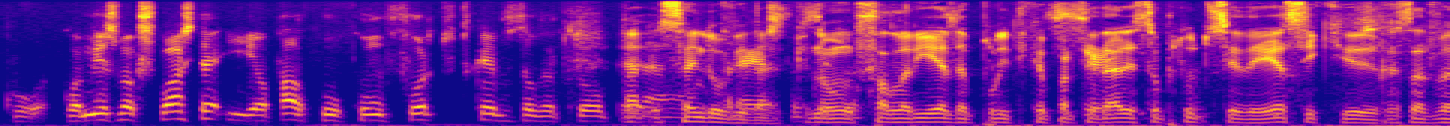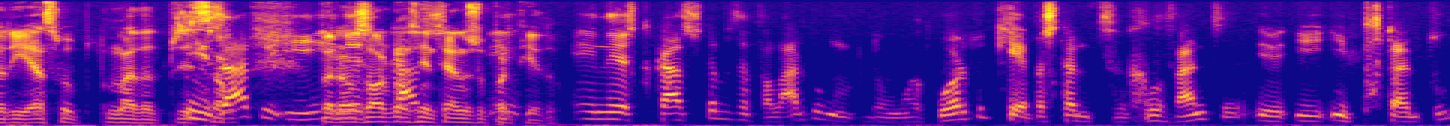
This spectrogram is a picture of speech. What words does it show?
com a mesma resposta e eu falo com o conforto de quem vos alertou para Sem dúvida, para que não situação. falaria da política partidária, Sim. sobretudo do CDS, e que reservaria a sua tomada de posição Exato, e, para os órgãos caso, internos do partido. E, e, neste caso estamos a falar de um, de um acordo que é bastante relevante e, e, portanto,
